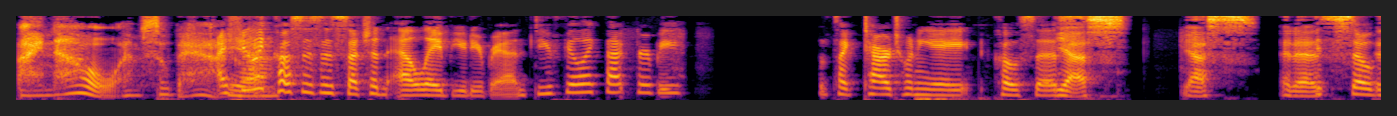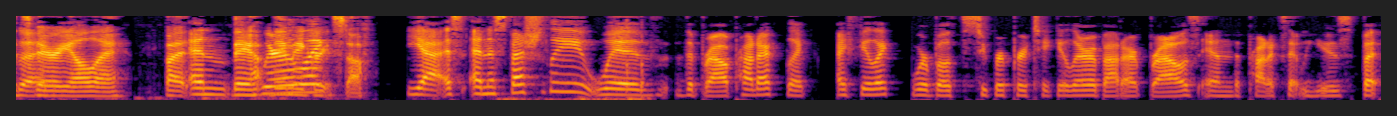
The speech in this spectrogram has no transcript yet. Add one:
I know. I'm so bad. I feel Yeah. like Kosas is such an LA beauty brand. Do you feel like that, Kirbie? It's like Tower 28, Kosas. Yes. Yes, it is. It's so good. It's very LA, but And they, they make like- great stuff. Yeah, and especially with the brow product, like I feel like we're both super particular about our brows and the products that we use, but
